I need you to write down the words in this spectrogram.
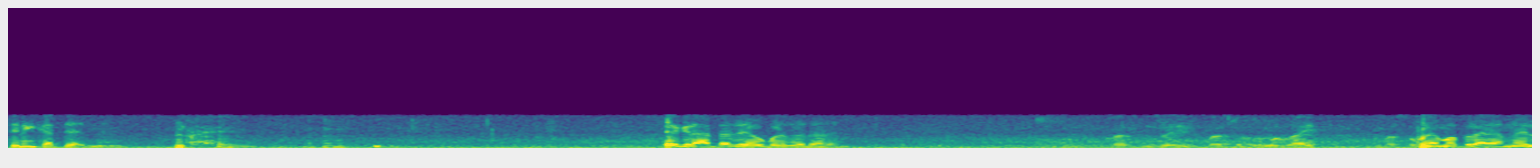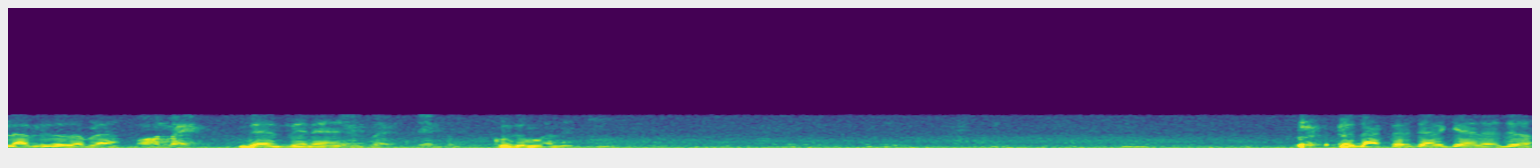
તેની ખર્ચા એક રાત જ રહેવું પડે વધારે. પણ એમાં પેલા એમને લાભ લીધો આપડા મોહનભાઈ. જયંતભાઈ ને જયંતભાઈ, જયંતભાઈ. કુટુંબ ને ડાક્ટર જયારે કે રાજા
